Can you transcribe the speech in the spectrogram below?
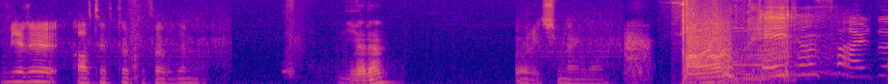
Biri alt F4 atabilir mi? Neden? Böyle içimden geldi. Heyecan sardı.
